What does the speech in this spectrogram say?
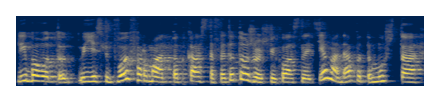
либо вот э, если твой формат подкастов, это тоже очень классная тема, да, потому что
